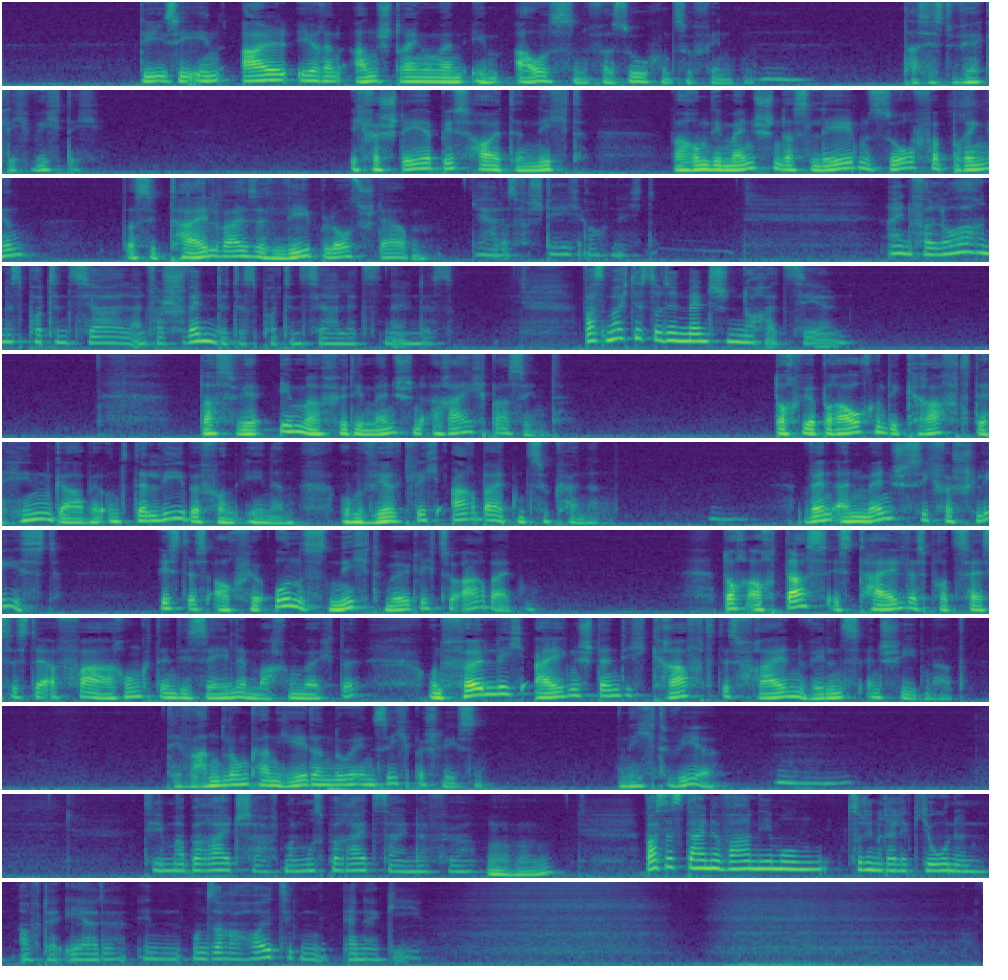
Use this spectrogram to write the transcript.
die sie in all ihren Anstrengungen im Außen versuchen zu finden. Das ist wirklich wichtig. Ich verstehe bis heute nicht, warum die Menschen das Leben so verbringen, dass sie teilweise lieblos sterben. Ja, das verstehe ich auch nicht. Ein verlorenes Potenzial, ein verschwendetes Potenzial letzten Endes. Was möchtest du den Menschen noch erzählen? Dass wir immer für die Menschen erreichbar sind. Doch wir brauchen die Kraft der Hingabe und der Liebe von ihnen, um wirklich arbeiten zu können. Wenn ein Mensch sich verschließt, ist es auch für uns nicht möglich zu arbeiten. Doch auch das ist Teil des Prozesses der Erfahrung, den die Seele machen möchte und völlig eigenständig Kraft des freien Willens entschieden hat. Die Wandlung kann jeder nur in sich beschließen, nicht wir. Mhm. Thema Bereitschaft, man muss bereit sein dafür. Mhm. Was ist deine Wahrnehmung zu den Religionen auf der Erde in unserer heutigen Energie?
